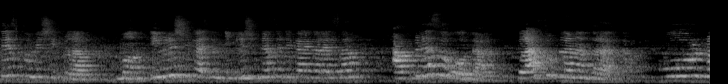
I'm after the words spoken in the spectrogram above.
तेच तुम्ही शिकलात. मग इंग्लिश शिकायचं. इंग्लिश शिकण्यासाठी काय करायचं? आपल्या क्लास सुटल्यानंतर आता पूर्ण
